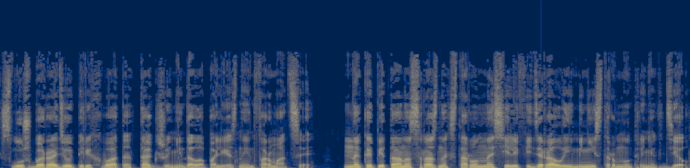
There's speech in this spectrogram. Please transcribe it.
Служба радиоперехвата также не дала полезной информации. На капитана с разных сторон насели федералы и министр внутренних дел.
